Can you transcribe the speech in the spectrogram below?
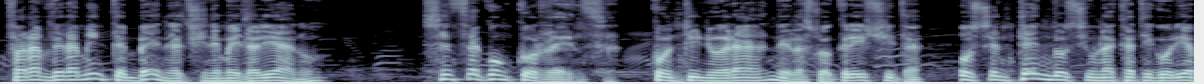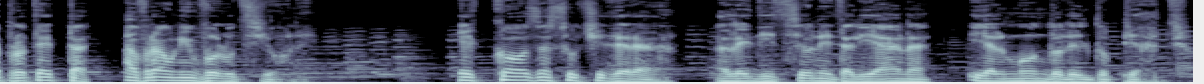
farà veramente bene al cinema italiano? Senza concorrenza, continuerà nella sua crescita o sentendosi una categoria protetta avrà un'involuzione? E cosa succederà all'edizione italiana e al mondo del doppiaggio?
